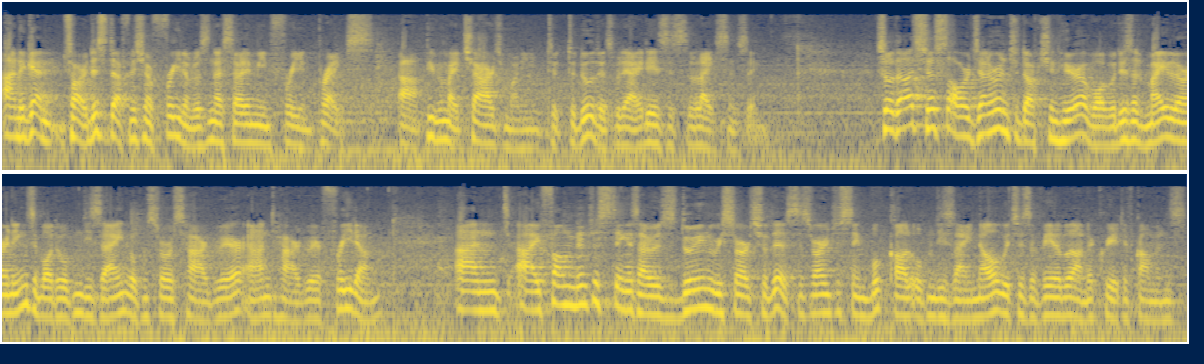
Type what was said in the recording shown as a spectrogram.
And again, sorry, this definition of freedom doesn't necessarily mean free in price. Uh, people might charge money to, to do this, but the idea is it's licensing. So that's just our general introduction here about what is my learnings about open design, open source hardware, and hardware freedom. And I found interesting as I was doing research for this, this very interesting book called Open Design Now, which is available under Creative Commons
